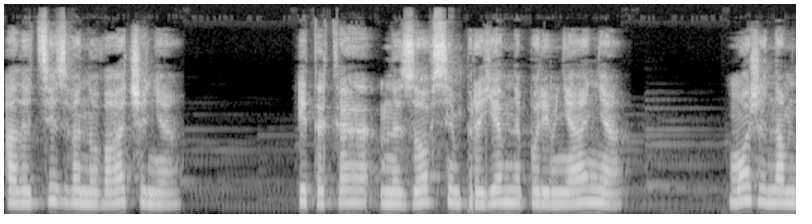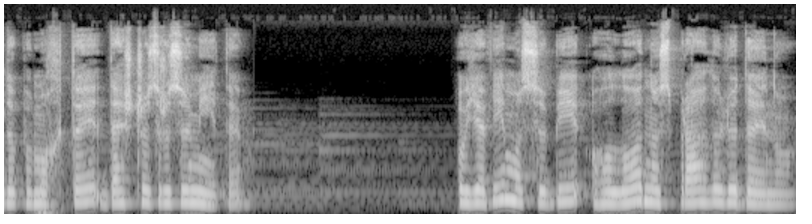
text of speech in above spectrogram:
Але ці звинувачення і таке не зовсім приємне порівняння може нам допомогти дещо зрозуміти. Уявімо собі голодну спраглу людину,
